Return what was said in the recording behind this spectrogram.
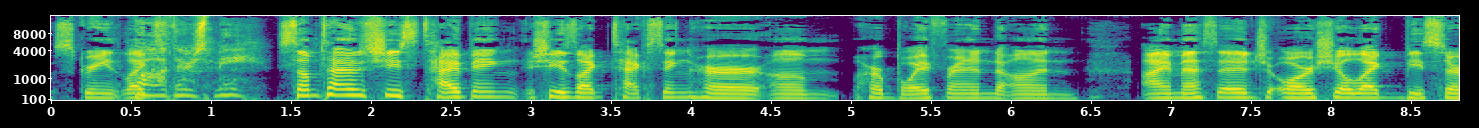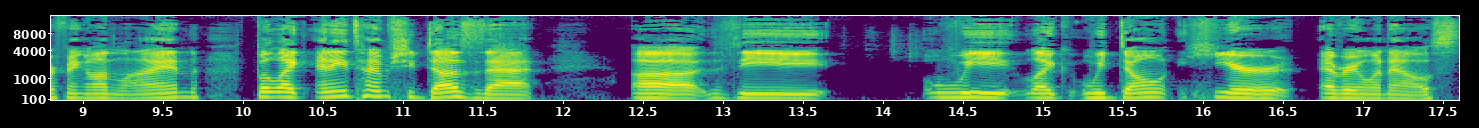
screen like bothers me. sometimes she's typing she's like texting her um her boyfriend on iMessage or she'll like be surfing online but like anytime she does that uh the we like we don't hear everyone else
